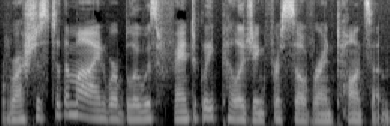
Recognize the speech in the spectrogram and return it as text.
rushes to the mine where Blue is frantically pillaging for silver and taunts him.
